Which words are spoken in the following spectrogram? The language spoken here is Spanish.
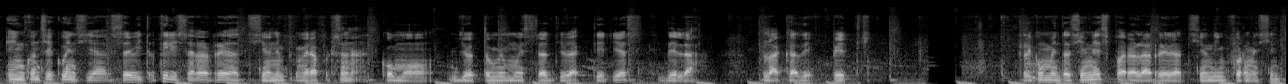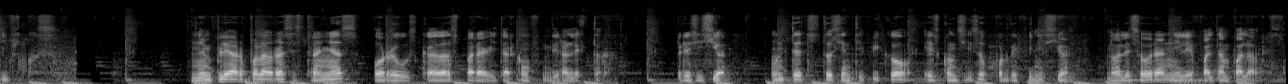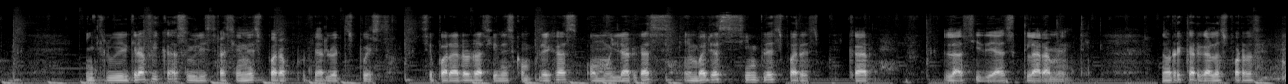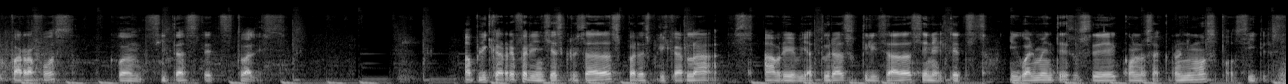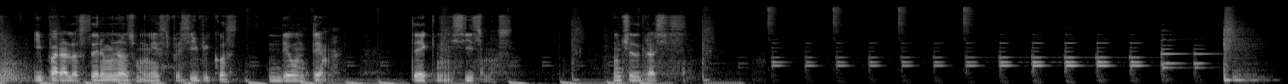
En consecuencia, se evita utilizar la redacción en primera persona, como yo tomé muestras de bacterias de la placa de Petri. Recomendaciones para la redacción de informes científicos. No emplear palabras extrañas o rebuscadas para evitar confundir al lector. Precisión. Un texto científico es conciso por definición, no le sobran ni le faltan palabras. Incluir gráficas o ilustraciones para apoyar lo expuesto separar oraciones complejas o muy largas en varias simples para explicar las ideas claramente. No recargar los párrafos con citas textuales. Aplicar referencias cruzadas para explicar las abreviaturas utilizadas en el texto. Igualmente sucede con los acrónimos o siglas y para los términos muy específicos de un tema. Tecnicismos. Muchas gracias.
